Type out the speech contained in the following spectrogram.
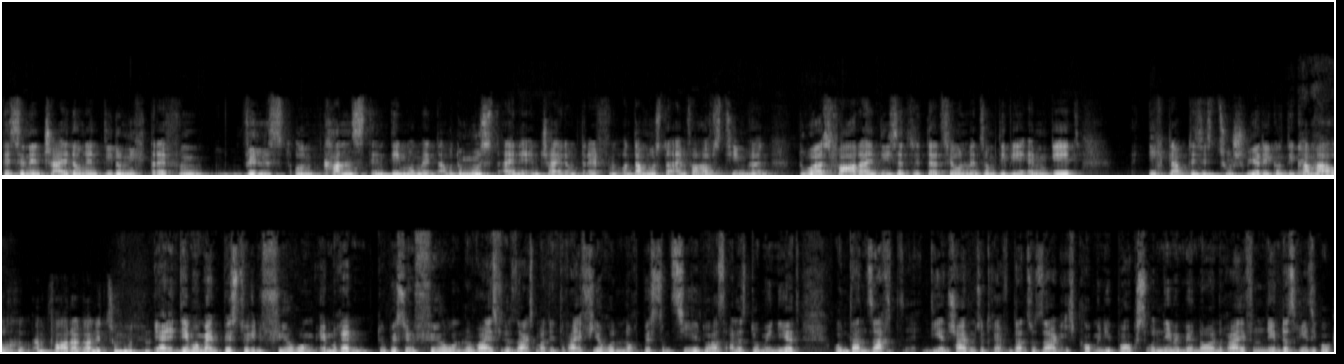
Das sind Entscheidungen, die du nicht treffen willst und kannst in dem Moment, aber du musst eine Entscheidung treffen und da musst du einfach aufs Team hören. Du als Fahrer in dieser Situation, wenn es um die WM geht, ich glaube, das ist zu schwierig und die kann man auch am Fahrer gar nicht zumuten. Ja, in dem Moment bist du in Führung im Rennen. Du bist in Führung, du weißt, wie du sagst, Martin, drei, vier Runden noch bis zum Ziel, du hast alles dominiert. Und dann sagt, die Entscheidung zu treffen, dann zu sagen, ich komme in die Box und nehme mir neuen Reifen, nehme das Risiko.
